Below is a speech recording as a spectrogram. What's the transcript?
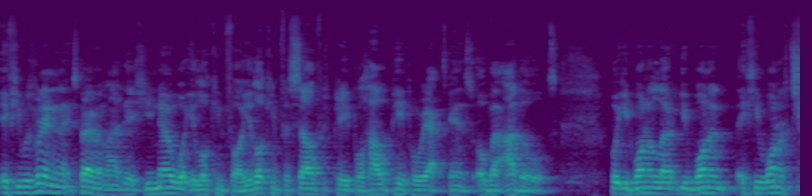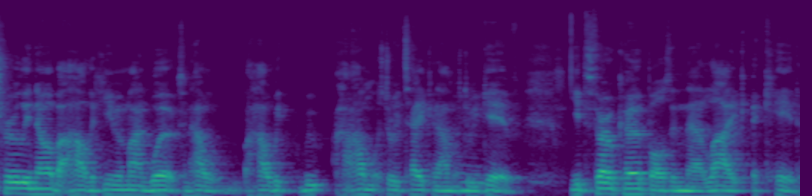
If you was running an experiment like this, you know what you're looking for. You're looking for selfish people, how people react against other adults. But you'd want to learn. You want to, if you want to truly know about how the human mind works and how how we, we how much do we take and how much do we Mm. give, you'd throw curveballs in there like a kid,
